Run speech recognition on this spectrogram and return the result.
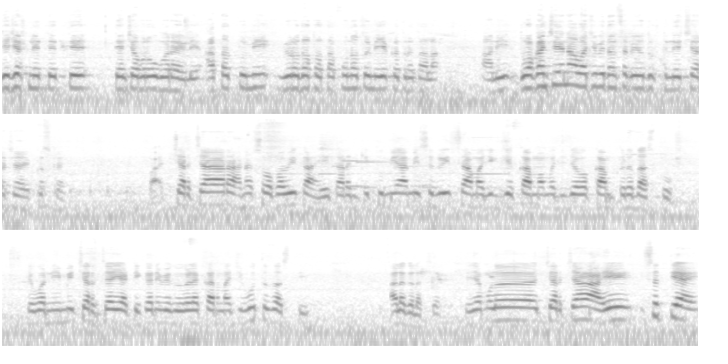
जे ज्येष्ठ नेते आहेत ते त्यांच्याबरोबर उभं राहिले. आता तुम्ही विरोधात होता पुन्हा तुम्ही एकत्रित आला. आणि दोघांच्याही नावाची विधानसभेच्या दृष्टीने चर्चा आहे. कसं काय? चर्चा राहणं स्वाभाविक आहे कारण की तुम्ही आम्ही सगळी सामाजिक जे कामामध्ये जेव्हा काम करत असतो तेव्हा नेहमी चर्चा या ठिकाणी वेगवेगळ्या कारणाची होतच असते. अलग लक्षात त्याच्यामुळं चर्चा आहे सत्य आहे.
